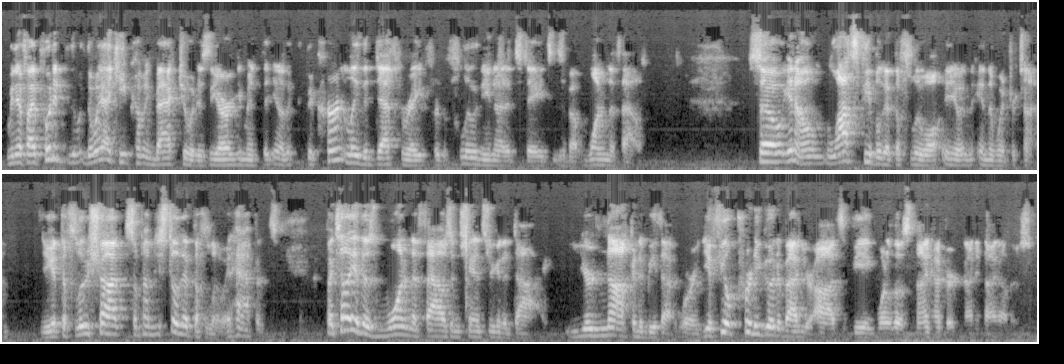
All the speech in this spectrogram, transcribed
I mean, if I put it, the way I keep coming back to it is the argument that, you know, the, the currently the death rate for the flu in the United States is about one in a thousand. So, you know, lots of people get the flu all, you know, in, in the wintertime. You get the flu shot, sometimes you still get the flu. It happens. If I tell you there's one in a thousand chance you're going to die, you're not going to be that worried. You feel pretty good about your odds of being one of those 999 others.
